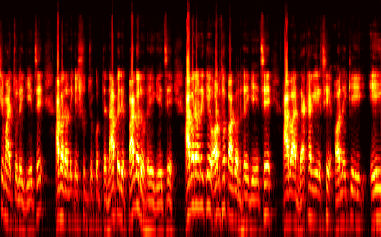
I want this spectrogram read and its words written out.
সীমায় চলে গিয়েছে। আবার অনেকে সহ্য করতে না পেরে পাগল হয়ে গিয়েছে। আবার অনেকে অর্ধ পাগল হয়ে গিয়েছে। আবার দেখা গিয়েছে অনেকে এই,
